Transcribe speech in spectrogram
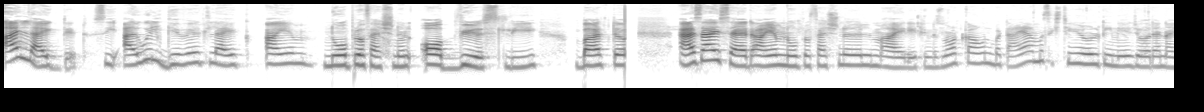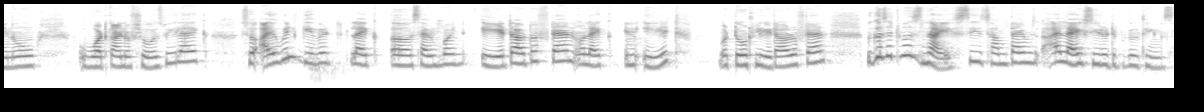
I liked it. See, I will give it like I am no professional, obviously, but uh, as I said, I am no professional. My rating does not count, but I am a 16 year old teenager and I know what kind of shows we like. So I will give it like a 7.8 out of 10 or like an 8. A totally 8 out of 10 because it was nice. See, sometimes I like stereotypical things,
